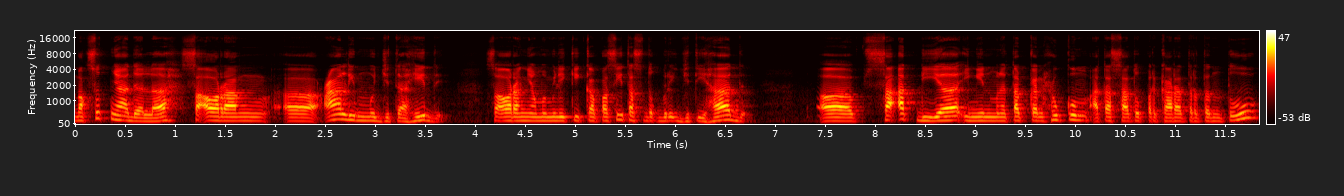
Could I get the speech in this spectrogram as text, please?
Maksudnya adalah seorang uh, alim mujtahid, seorang yang memiliki kapasitas untuk berijtihad uh, saat dia ingin menetapkan hukum atas satu perkara tertentu,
